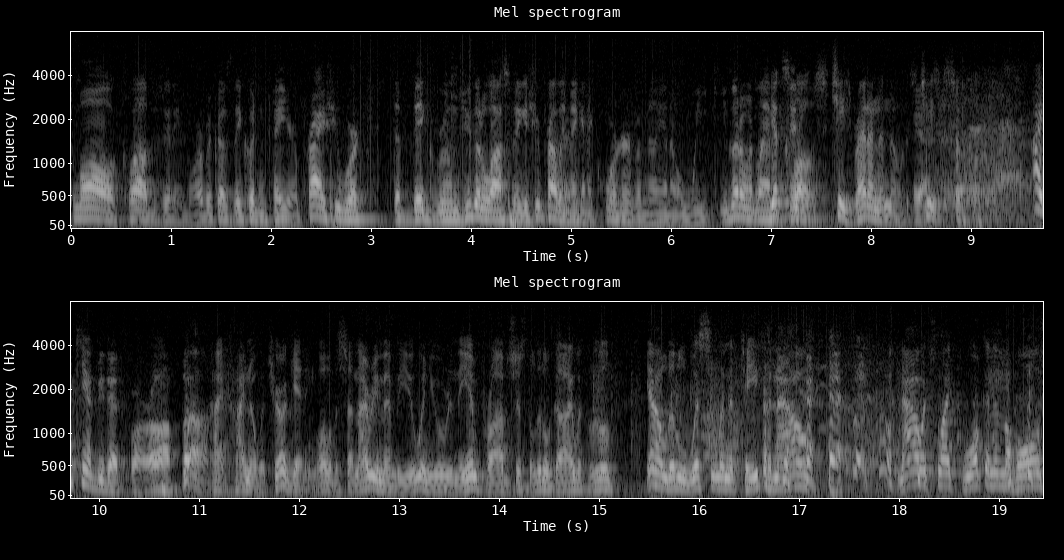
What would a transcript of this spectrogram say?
small clubs anymore because they couldn't pay your price. You work the big rooms. You go to Las Vegas, you're probably making a quarter of a million a week. You go to Atlantic You're City. close. Geez, right on the nose. Yeah. Jesus, so close. I can't be that far off. But Well, I, I know what you're getting. All of a sudden, I remember you when you were in the improvs, just a little guy with a little, you know, little whistle in the teeth, and now, now it's like walking in the hall,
